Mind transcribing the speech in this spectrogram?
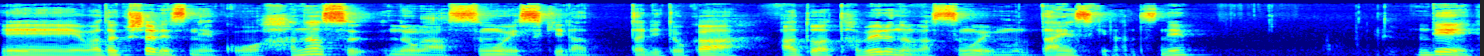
えー私はですね、こう話すのがすごい好きだったりとか、あとは食べるのがすごいもう大好きなんですね。で、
